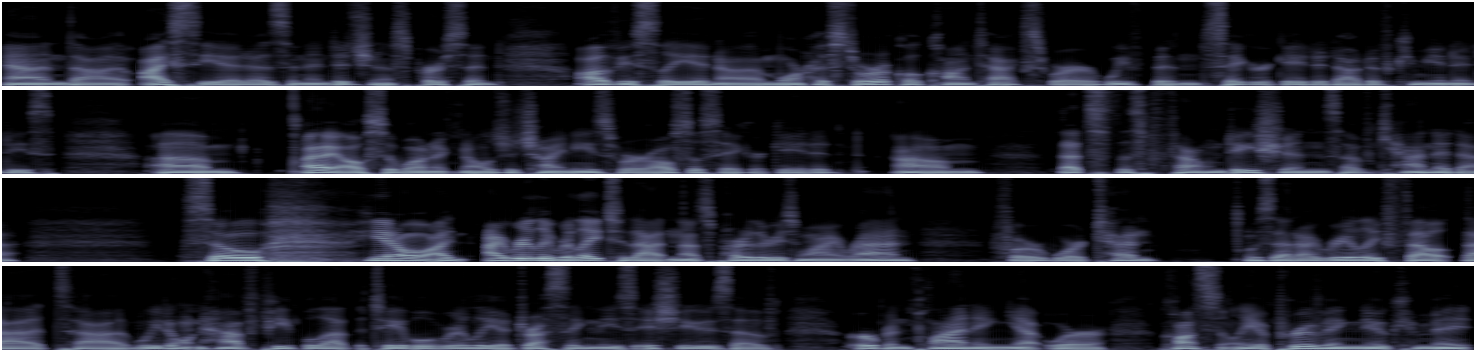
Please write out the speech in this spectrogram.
and uh, I see it as an Indigenous person, obviously in a more historical context where we've been segregated out of communities. Um, I also want to acknowledge the Chinese were also segregated. Um, that's the foundations of Canada. So, you know, I I really relate to that, and that's part of the reason why I ran for Ward 10 was that I really felt that uh, we don't have people at the table really addressing these issues of urban planning, yet we're constantly approving new commi-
